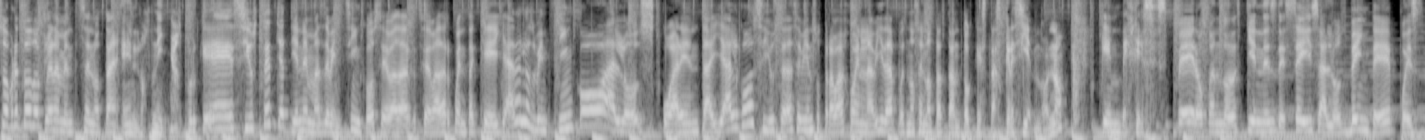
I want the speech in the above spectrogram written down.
sobre todo claramente se nota en los niños, porque si usted ya tiene más de 25, se va a dar, se va a dar cuenta que ya de los 25 a los 40 y algo, si usted hace bien su trabajo en la vida, pues no se nota tanto que estás creciendo, ¿no? Que envejeces. Pero cuando tienes de 6 a los 20, pues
